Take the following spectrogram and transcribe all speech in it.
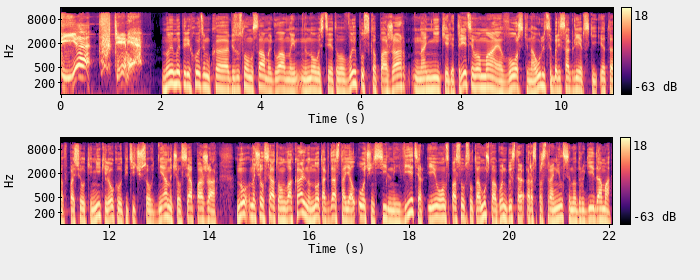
Я в теме. Ну и мы переходим к, безусловно, самой главной новости этого выпуска. Пожар на Никеле. 3 мая в Орске на улице Борисоглебский, это в поселке Никель, около 5 часов дня начался пожар. Ну, начался-то он локально, но тогда стоял очень сильный ветер, и он способствовал тому, что огонь быстро распространился на другие дома.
